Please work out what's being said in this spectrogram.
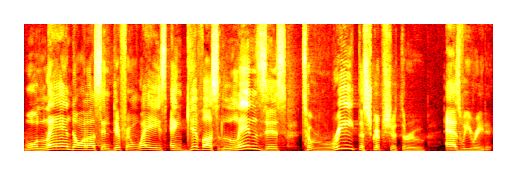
will land on us in different ways and give us lenses to read the scripture through as we read it.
